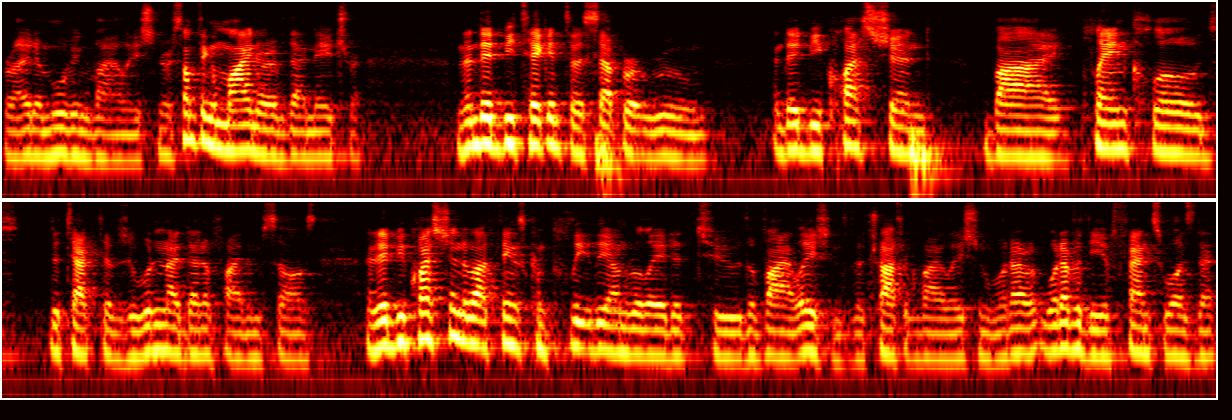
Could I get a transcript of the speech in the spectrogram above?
right, a moving violation, or something minor of that nature. And then they'd be taken to a separate room, and they'd be questioned by plainclothes detectives who wouldn't identify themselves, and they'd be questioned about things completely unrelated to the violation, to the traffic violation, whatever, whatever the offense was that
